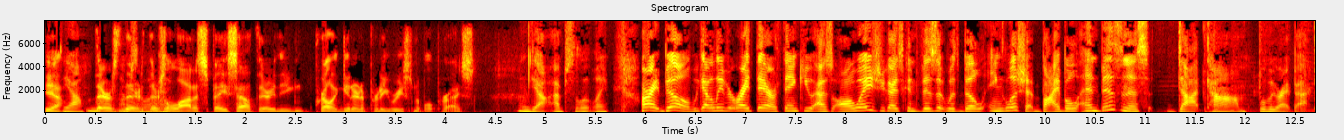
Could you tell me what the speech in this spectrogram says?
Yeah, yeah. There's there, there's a lot of space out there that you can probably get at a pretty reasonable price. Yeah, absolutely. All right, Bill, we got to leave it right there. Thank you as always. You guys can visit with Bill English at bibleandbusiness.com. We'll be right back.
